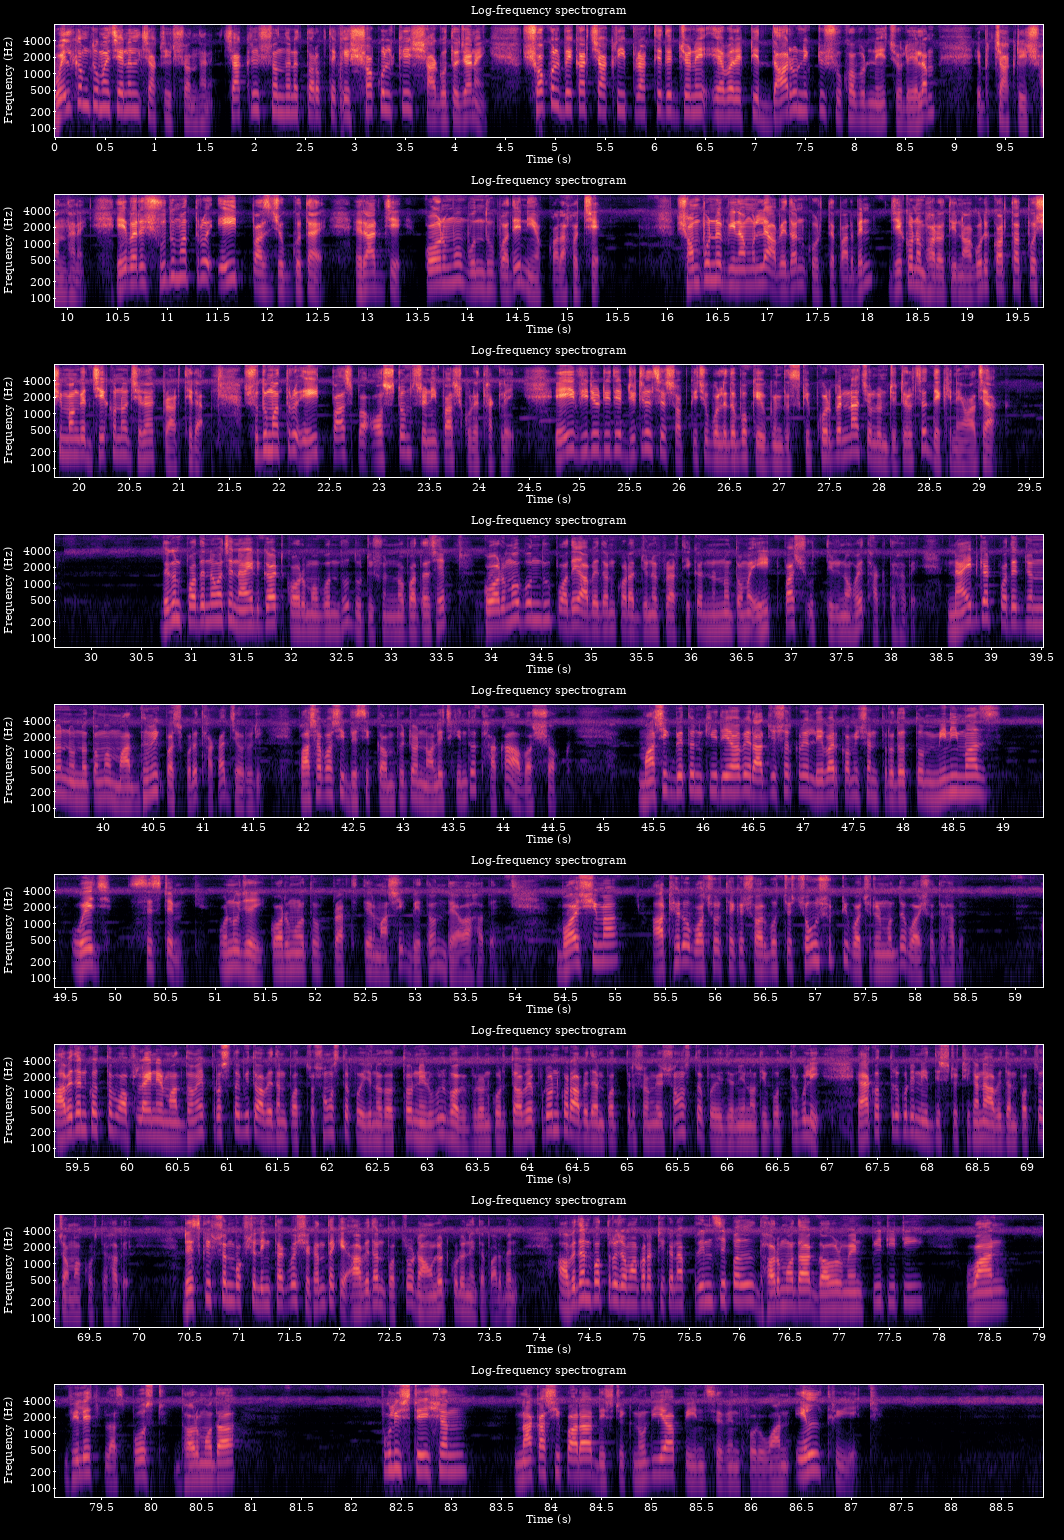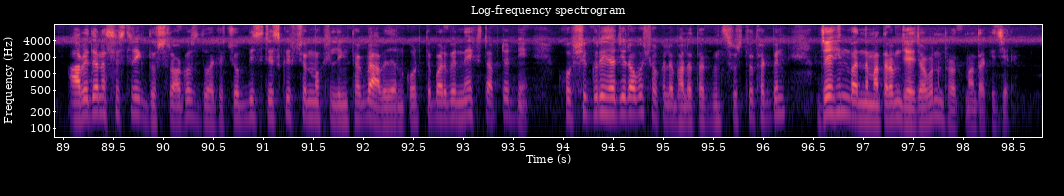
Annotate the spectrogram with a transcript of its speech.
Welcome to my channel চাকরির সন্ধানে চাকরির সন্ধানের তরফ থেকে সকলকে স্বাগত জানাই। সকল বেকার চাকরি প্রার্থীদের জন্য এবার একটি দারুণ একটু সুখবর নিয়ে চলে এলাম চাকরির সন্ধানে এবারে শুধুমাত্র এইট পাস যোগ্যতায় রাজ্যে কর্মবন্ধু পদে নিয়োগ করা হচ্ছে। সম্পূর্ণ বিনামূল্যে আবেদন করতে পারবেন যে কোনো ভারতীয় নাগরিক, অর্থাৎ পশ্চিমবঙ্গের যে কোনো জেলার প্রার্থীরা। শুধুমাত্র এইট পাস বা অষ্টম শ্রেণি পাস করে থাকলেই। এই ভিডিওটিতে ডিটেলসে সব কিছু বলে দেবো, কেউ কিন্তু স্কিপ করবেন না, চলুন ডিটেলসে দেখে নেওয়া যাক। দেখুন, পদের নাম আছে নাইট গার্ড, কর্মবন্ধু, দুটি শূন্য পদ আছে। কর্মবন্ধু পদে আবেদন করার জন্য প্রার্থীকে ন্যূনতম এইট পাস উত্তীর্ণ হয়ে থাকতে হবে। নাইট গার্ড পদের জন্য ন্যূনতম মাধ্যমিক পাস করে থাকা জরুরি। পাশাপাশি বেসিক কম্পিউটার নলেজ কিন্তু থাকা আবশ্যক। মাসিক বেতন কী দেওয়া হবে? রাজ্য সরকারের লেবার কমিশন প্রদত্ত মিনিমাস ওয়েজ সিস্টেম অনুযায়ী কর্মরত প্রার্থীদের মাসিক বেতন দেওয়া হবে। বয়সসীমা আঠেরো বছর থেকে সর্বোচ্চ চৌষট্টি বছরের মধ্যে বয়স হতে হবে। আবেদন করতে হবে অফলাইনের মাধ্যমে প্রস্তাবিত আবেদনপত্র, সমস্ত প্রয়োজনীয় তথ্য নির্ভুলভাবে পূরণ করতে হবে। পূরণ করা আবেদনপত্রের সঙ্গে সমস্ত প্রয়োজনীয় নথিপত্রগুলি একত্র করে নির্দিষ্ট ঠিকানা আবেদনপত্র জমা করতে হবে। ডেসক্রিপশন বক্সে লিঙ্ক থাকবে, সেখান থেকে আবেদনপত্র ডাউনলোড করে নিতে পারবেন। আবেদনপত্র জমা করার ঠিকানা principal Dharmada government PTT one village plus post Dharmada police station, Nakashipara, district Nadia, pin seven four one L three eight. আবেদনের শেষ তারিখ দোসরা আগস্ট দু হাজার চব্বিশ ডিসক্রিপশন বক্সে লিঙ্ক থাকবে, আবেদন করতে পারবেন নেক্সট আপডেট নিয়ে খুব শীঘ্রই হাজির হব। সকালে ভালো থাকবেন, সুস্থ থাকবেন। জয় হিন্দ, বন্দে মাতারাম, জয় জগন ভারত মাতা কি জয়।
